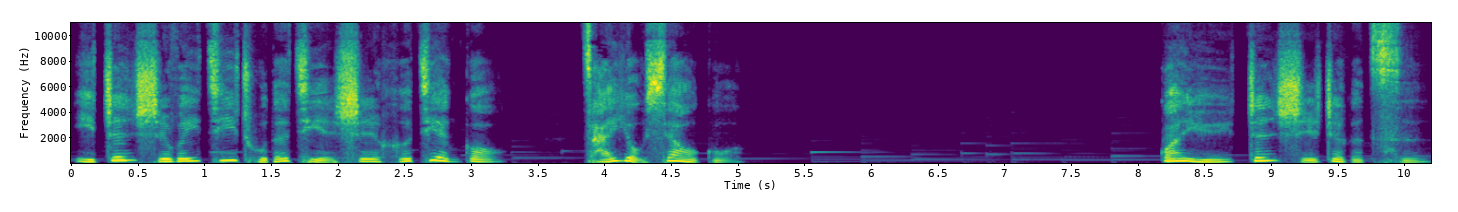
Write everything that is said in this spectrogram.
以真实为基础的解释和建构才有效果。关于“真实”这个词。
